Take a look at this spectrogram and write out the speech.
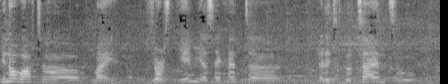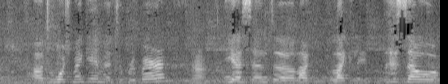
you know, after my first game, yes, I had uh, a little bit of time to uh, to watch my game and to prepare. Ah. Yes, and uh, like likely, so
